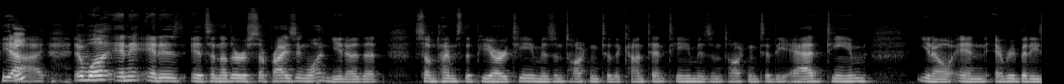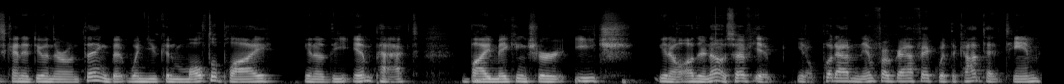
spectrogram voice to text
yeah, I, it, well, and it, it is. It's another surprising one. You know that sometimes the PR team isn't talking to the content team, isn't talking to the ad team. You know, and everybody's kind of doing their own thing. But when you can multiply, you know, the impact by making sure each you know other knows. So if you you know put out an infographic with the content team,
